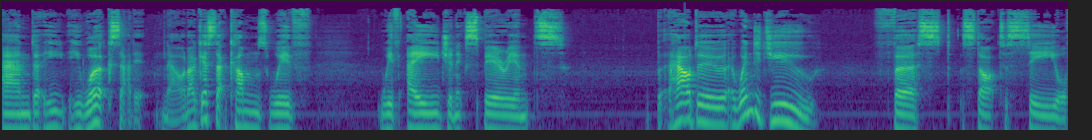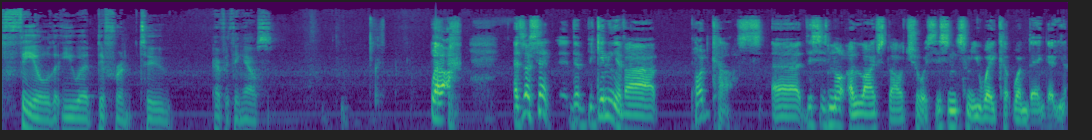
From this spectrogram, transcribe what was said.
and uh, he he works at it now and i guess that comes with with age and experience but how do when did you first start to see or feel that you were different to everything else Well, as I said at the beginning of our podcasts, uh, this is not a lifestyle choice. This isn't something you wake up one day and go, you know,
